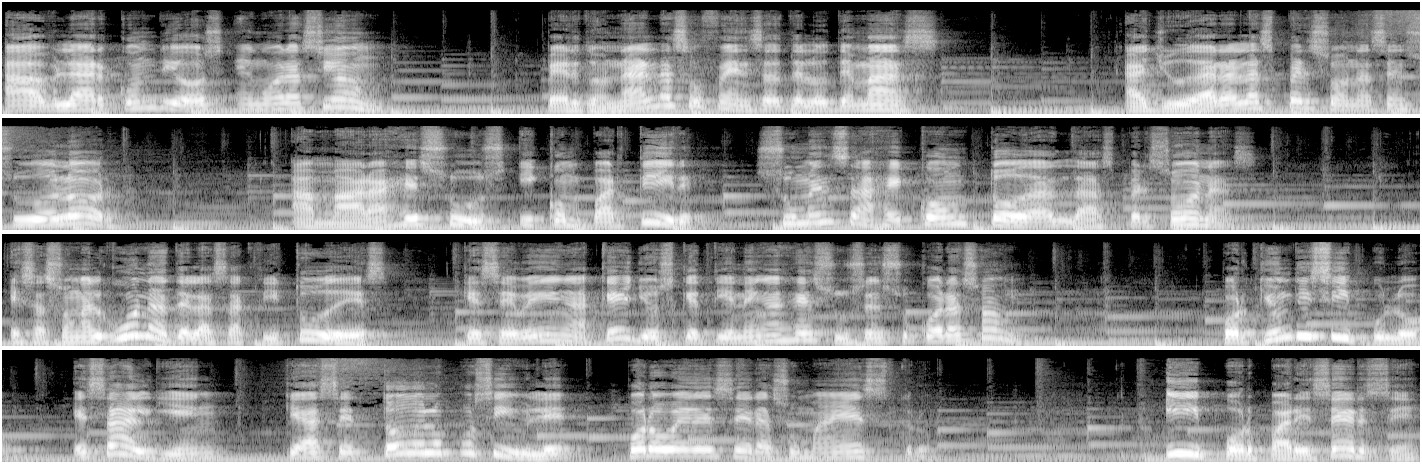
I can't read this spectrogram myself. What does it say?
Hablar con Dios en oración. Perdonar las ofensas de los demás. Ayudar a las personas en su dolor amar a Jesús y compartir su mensaje con todas las personas. Esas son algunas de las actitudes que se ven en aquellos que tienen a Jesús en su corazón. Porque un discípulo es alguien que hace todo lo posible por obedecer a su maestro y por parecerse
